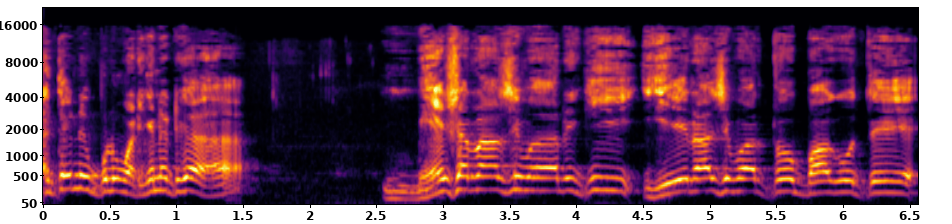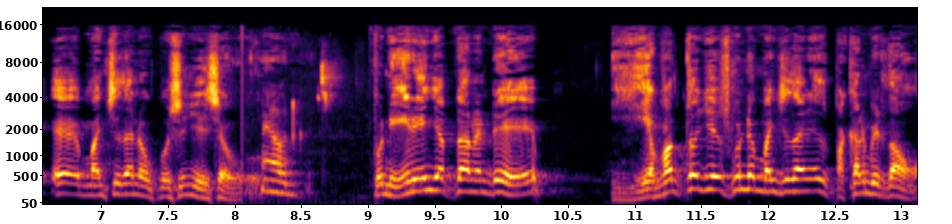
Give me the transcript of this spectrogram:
అయితే ఇప్పుడు అడిగినట్టుగా మేషరాశి వారికి ఏ రాశి వారితో బాగోతే ఏ, మంచిదని ఒక క్వశ్చన్ చేశావు. అవును. ఇప్పుడు నేనేం చెప్తానంటే ఎవరితో చేసుకుంటే మంచిదనేది పక్కన పెడతాము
